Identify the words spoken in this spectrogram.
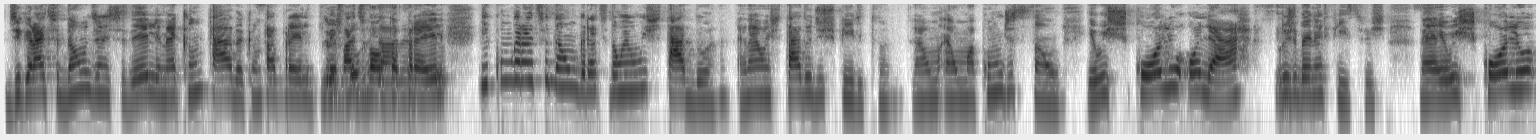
de gratidão diante dele, né, cantada, cantar para ele, levar de volta né? para ele. E com gratidão, gratidão é um estado, é né, um estado de espírito, é, um- é uma condição. Eu escolho olhar Sim. para os benefícios, né? Eu escolho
